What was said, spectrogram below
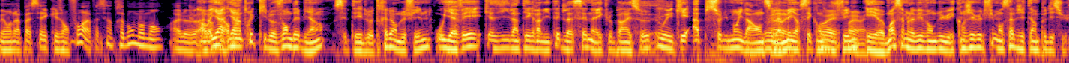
mais on a passé avec les enfants, on a passé un très bon moment à le. le Il y, a- y un truc qui le vendait bien, c'était le trailer du film, où il y avait quasi l'intégralité de la scène avec le paresseux, Oui. qui est absolument hilarante. C'est Ouais, la meilleure séquence du film. Et euh, moi, ça me l'avait vendu. Et quand j'ai vu le film en salle, j'étais un peu déçu.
